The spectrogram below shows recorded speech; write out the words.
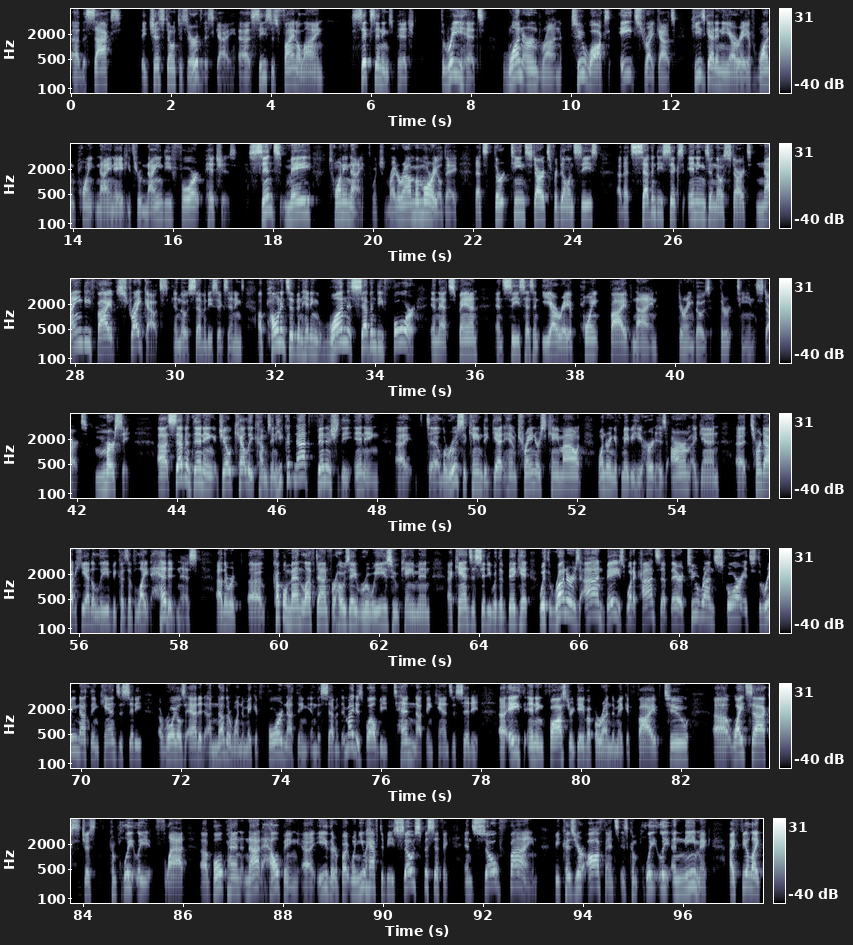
Uh, the Sox, they just don't deserve this guy. Uh, Cease's final line six innings pitched, three hits, one earned run, two walks, eight strikeouts. He's got an ERA of 1.98. He threw 94 pitches. Since May 29th, which right around Memorial Day, that's 13 starts for Dylan Cease. Uh, that's 76 innings in those starts, 95 strikeouts in those 76 innings. Opponents have been hitting 174 in that span, and Cease has an ERA of 0.59 during those 13 starts. Mercy. Uh, seventh inning, Joe Kelly comes in. He could not finish the inning. Uh, to, LaRussa came to get him. Trainers came out wondering if maybe he hurt his arm again. Uh, turned out he had to leave because of lightheadedness. Uh, there were a uh, couple men left on for Jose Ruiz, who came in uh, Kansas City with a big hit with runners on base. What a concept there. Two runs score. It's 3 nothing Kansas City. Uh, Royals added another one to make it 4 nothing in the seventh. It might as well be 10 nothing Kansas City. Uh, eighth inning, Foster gave up a run to make it 5 2. Uh, White Sox just completely flat. Uh, bullpen not helping uh, either. But when you have to be so specific and so fine because your offense is completely anemic, I feel like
